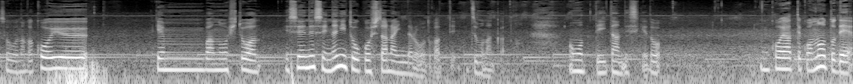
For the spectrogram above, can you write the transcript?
そうなんかこういう現場の人は SNS に何投稿したらいいんだろうとかっていつもなんか思っていたんですけどこうやってこうノートで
